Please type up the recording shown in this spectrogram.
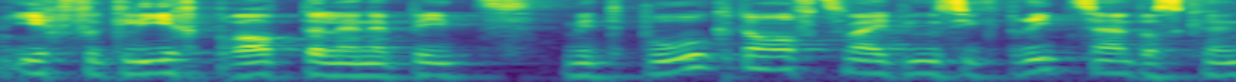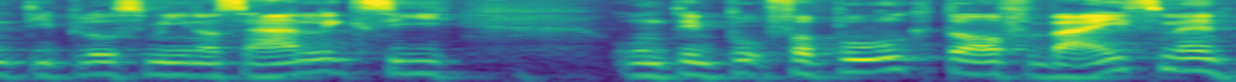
Ich vergleiche Brattelen ein bisschen mit Burgdorf 2013, das könnte plus minus ähnlich sein. Und von Burgdorf weiß man,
